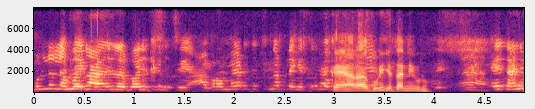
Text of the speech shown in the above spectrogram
முள்ளுல போய் பக்கத்துல போயிடுச்சு அப்புறமேட்டுக்கு சின்ன பிள்ளைங்க திரும்ப யாராவது குடிக்க தண்ணி கொடுங்க ஏய், தண்ணி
